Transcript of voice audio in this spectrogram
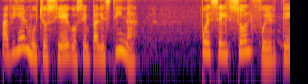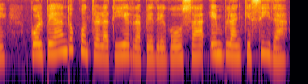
habían muchos ciegos en Palestina, pues el sol fuerte, golpeando contra la tierra pedregosa emblanquecida,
